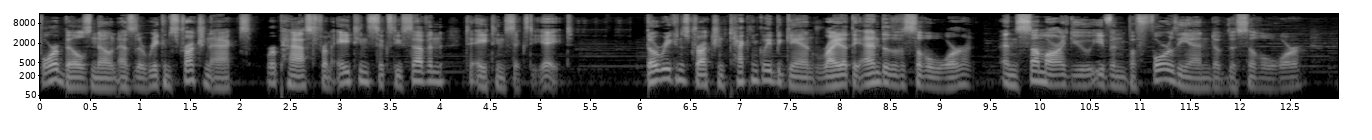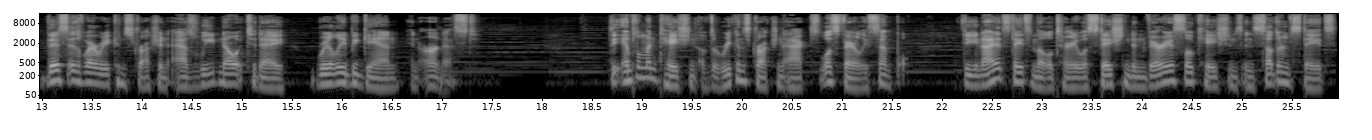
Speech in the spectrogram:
four bills known as the Reconstruction Acts were passed from 1867 to 1868. Though Reconstruction technically began right at the end of the Civil War, and some argue even before the end of the Civil War, this is where Reconstruction as we know it today really began in earnest. The implementation of the Reconstruction Acts was fairly simple. The United States military was stationed in various locations in southern states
